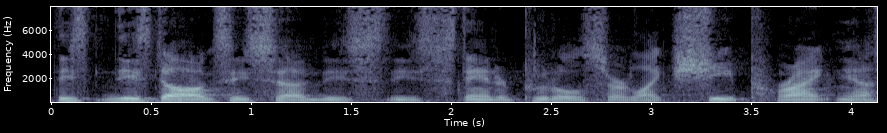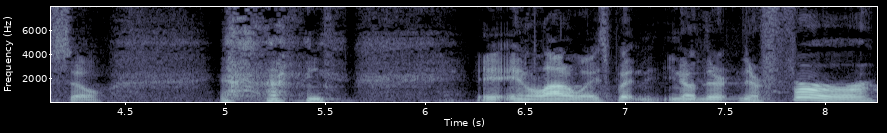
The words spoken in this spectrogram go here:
these, these dogs, these, uh, these, these standard poodles are like sheep, right? Yeah, so, I mean, in a lot of ways. But, you know, their, their fur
